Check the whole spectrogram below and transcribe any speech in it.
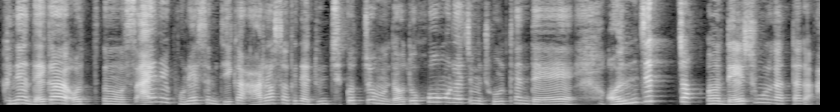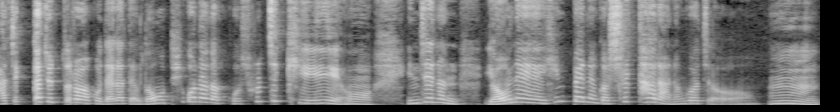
그냥 내가 어, 어, 사인을 보냈으면 네가 알아서 그냥 눈치껏 좀 너도 호응을 해주면 좋을 텐데 언제 적 어, 내숭을 갖다가 아직까지 뚫어갖고 내가 너무 피곤해갖고 솔직히 어, 이제는 연애에 힘 빼는 거 싫다라는 거죠. 음.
